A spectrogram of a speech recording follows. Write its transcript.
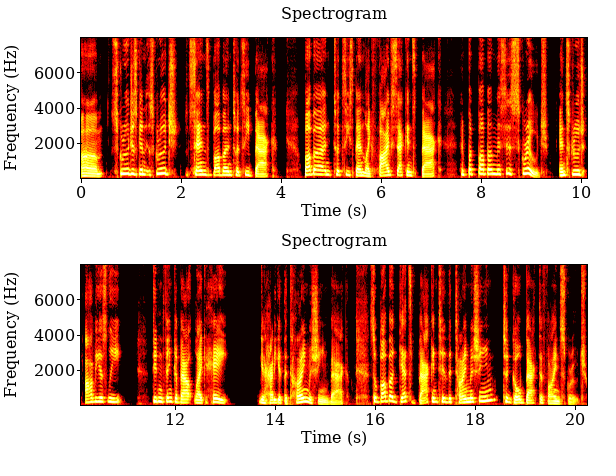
Um, Scrooge is gonna Scrooge sends Bubba and Tootsie back. Bubba and Tootsie spend like five seconds back, and but Bubba misses Scrooge. And Scrooge obviously didn't think about like, hey, you know, how you get the time machine back? So Bubba gets back into the time machine to go back to find Scrooge.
